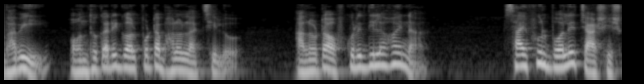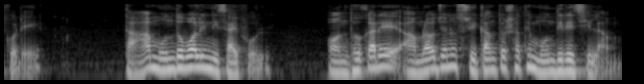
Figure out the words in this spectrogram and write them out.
ভাবি, অন্ধকারে গল্পটা ভালো লাগছিল। আলোটা অফ করে দিলে হয় না? সাইফুল বলে চা শেষ করে। তা মন্দ বলেনি সাইফুল। অন্ধকারে আমরাও যেন শ্রীকান্তর সাথে মন্দিরে ছিলাম।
